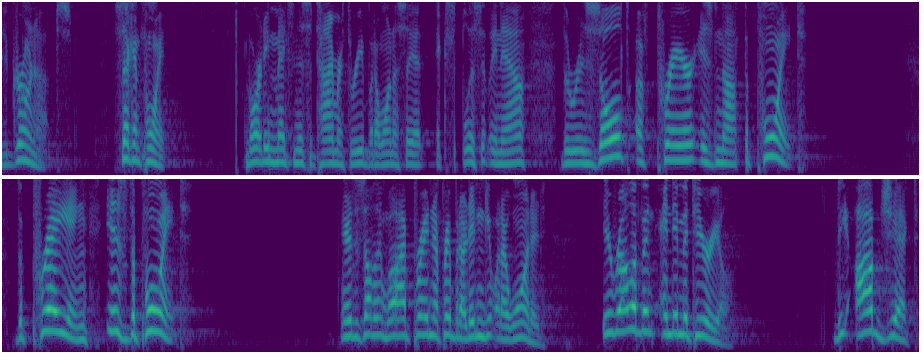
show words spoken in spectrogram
is grown ups. Second point I've already mentioned this a time or three, but I want to say it explicitly now. The result of prayer is not the point. The praying is the point. And there's something, well, I prayed and I prayed, but I didn't get what I wanted. Irrelevant and immaterial. The object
